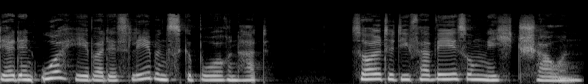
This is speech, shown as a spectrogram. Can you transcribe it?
der den Urheber des Lebens geboren hat, sollte die Verwesung nicht schauen.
